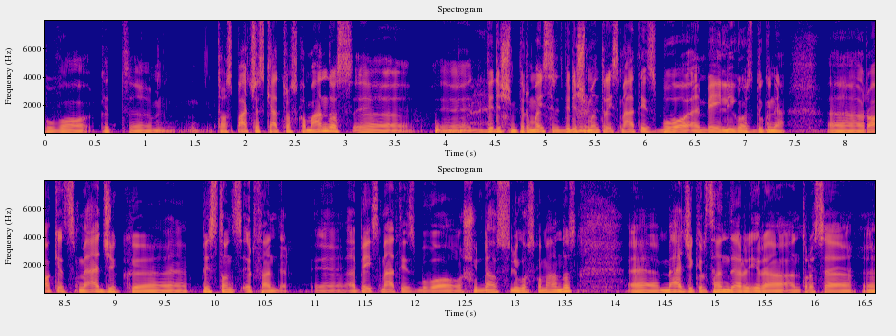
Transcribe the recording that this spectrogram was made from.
buvo, kad e, tos pačios keturios komandos e, e, 21 ir 22 metais buvo NBA lygos dugne. E, Rockets, Magic, e, Pistons ir Thunder. E, Abiais metais buvo šūdniausios lygos komandos. E, Magic ir Thunder yra antrose e,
